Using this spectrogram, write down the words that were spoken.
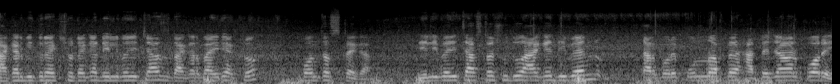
ঢাকার ভিতরে একশো টাকা ডেলিভারি চার্জ ঢাকার বাইরে একশো পঞ্চাশ টাকা। ডেলিভারি চার্জটা শুধু আগে দিবেন, তারপরে পণ্য আপনার হাতে যাওয়ার পরে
